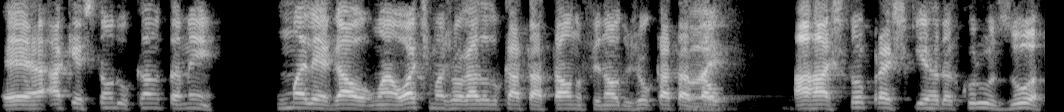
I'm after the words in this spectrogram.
é, a questão do Cano também, uma legal, uma ótima jogada do Catatal no final do jogo. O Catatal arrastou para a esquerda, cruzou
